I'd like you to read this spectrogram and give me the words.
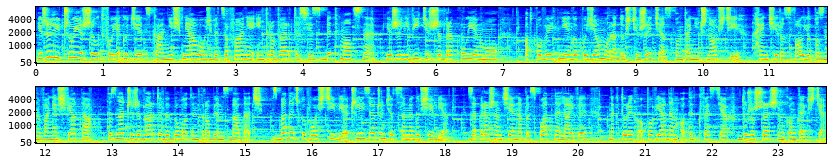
Jeżeli czujesz, że u Twojego dziecka nieśmiałość, wycofanie, introwertyzm jest zbyt mocny, jeżeli widzisz, że brakuje mu odpowiedniego poziomu radości życia, spontaniczności, chęci rozwoju, poznawania świata, to znaczy, że warto by było ten problem zbadać. Zbadać go właściwie, czyli zacząć od samego siebie. Zapraszam Cię na bezpłatne live'y, na których opowiadam o tych kwestiach w dużo szerszym kontekście.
